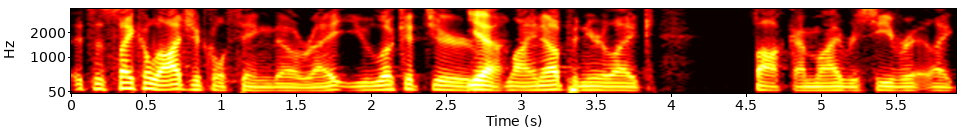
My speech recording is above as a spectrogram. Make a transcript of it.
it's a psychological thing, though, right? You look at your Yeah. lineup and you're like, "Fuck, I'm wide receiver." Like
